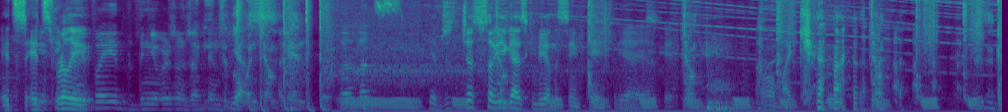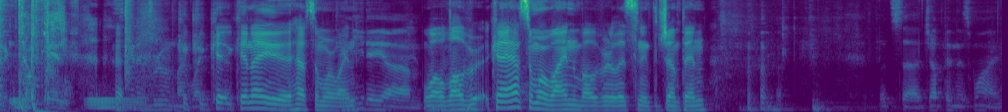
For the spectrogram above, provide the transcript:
it's Can- it's can, really Can we play the the new version of Jump In? To Yes. and jump in. Let- Let's. yeah, just just so you guys can be on the same page. Yeah, yeah, okay. Oh my god. This is gonna jump in. It's gonna ruin my C- c- can I uh, have some more wine? need a um. While, while we're, can I have some more wine while we're listening to Jump In? Let's uh, jump in this wine.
